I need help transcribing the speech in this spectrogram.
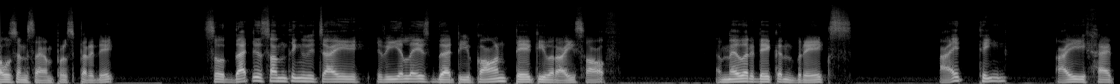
1000 samples per day. So that is something which I realized that you can't take your eyes off. I've never taken breaks. I think I had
